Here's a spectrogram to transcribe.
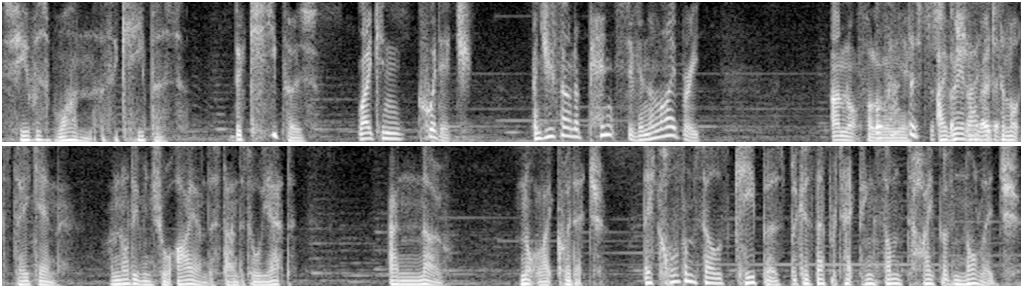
She was one of the keepers. The keepers? Like in Quidditch? And you found a Pensieve in the library? I'm not We've following had you. this I realise already. it's a lot to take in. I'm not even sure I understand it all yet. And no, not like Quidditch. They call themselves keepers because they're protecting some type of knowledge.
